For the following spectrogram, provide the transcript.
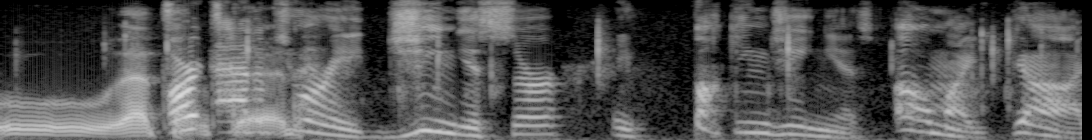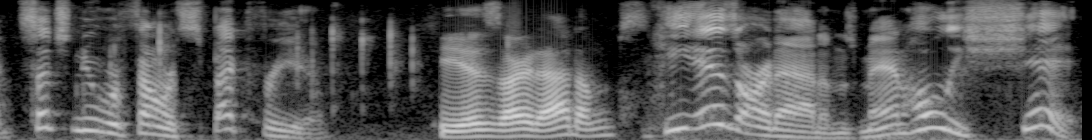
Ooh, that's Art Adams, you are a genius, sir. A fucking genius. Oh my god. Such newfound respect for you. He is Art Adams. He is Art Adams, man. Holy shit.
